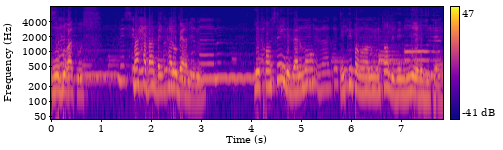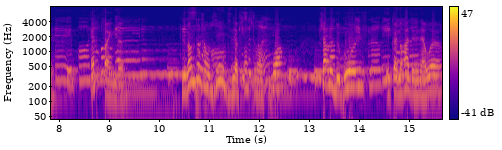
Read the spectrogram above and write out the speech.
Bonjour à tous. Mahaba Ben Halo Berlin. Les Français et les Allemands étaient pendant longtemps des ennemis héréditaires. Erbfeinde. Le 22 janvier 1963, Charles de Gaulle et Konrad Adenauer,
